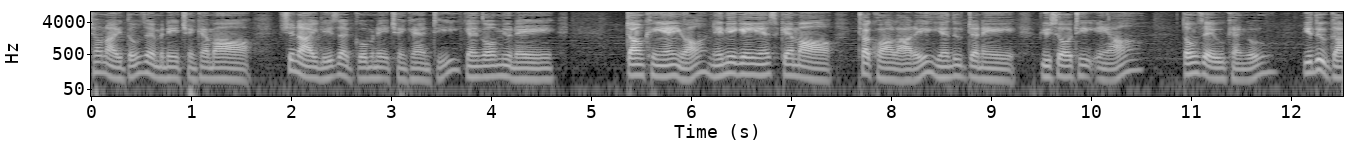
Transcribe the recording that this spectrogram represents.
6:30မိနစ်အချိန်ခန့်မှ8:49မိနစ်အချိန်ခန့်အထိဂံကောမြို့နယ် တောင်ခင်ရန်ရွာနေမြေကရန်စကဲမှထွက်ခွာလာတဲ့ရန်သူတပ်နဲ့ပြူစောတိအင်အား30ဦးခန့်ကိုပြည်သူ့ကာ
